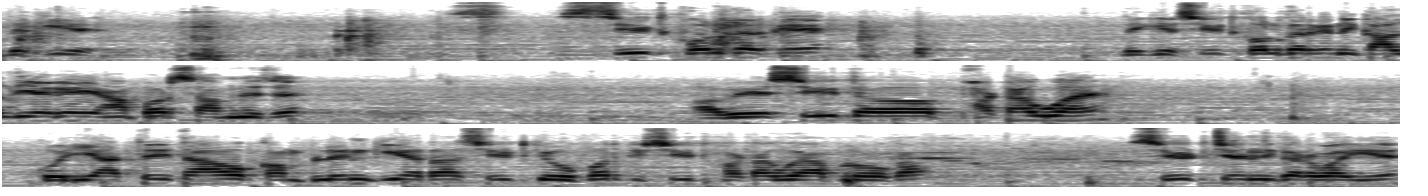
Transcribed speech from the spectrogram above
देखिए सीट खोल करके, देखिए सीट खोल करके निकाल दिया गया यहाँ पर सामने से। अब ये सीट फटा हुआ है। कोई यात्री था, वो कंप्लेन किया था सीट के ऊपर कि सीट फटा हुआ है आप लोगों का। सीट चेंज करवाइए।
